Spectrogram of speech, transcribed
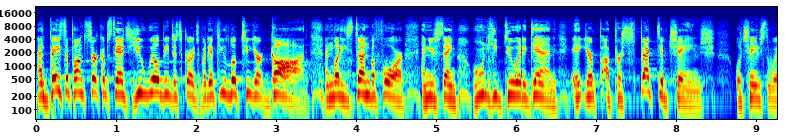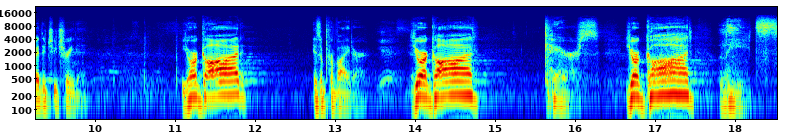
and based upon circumstance, you will be discouraged. But if you look to your God and what He's done before, and you're saying, Won't He do it again? It, your a perspective change will change the way that you treat it. Your God is a provider, your God cares, your God leads.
